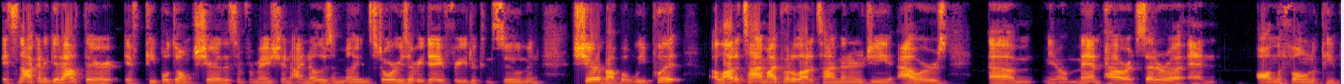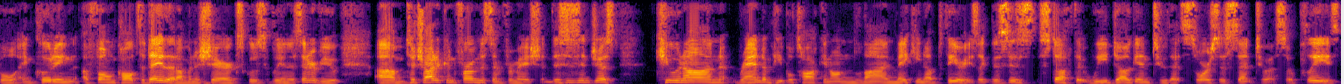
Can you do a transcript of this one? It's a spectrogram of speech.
it's not going to get out there if people don't share this information. I know there's a million stories every day for you to consume and share about, but we put a lot of time. I put a lot of time, energy, hours, um, you know, manpower, etc., and on the phone with people, including a phone call today that I'm going to share exclusively in this interview, um, to try to confirm this information. This isn't just QAnon, random people talking online, making up theories. Like this is stuff that we dug into that sources sent to us. So please,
